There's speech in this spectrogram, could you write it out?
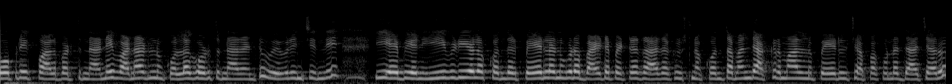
దోపిడీకి పాల్పడుతున్నారని వనరులను కొల్లగొడుతున్నారంటూ వివరించింది ఈ ఏబిఎన్. ఈ వీడియోలో కొందరు పేర్లను కూడా బయట పెట్టారు రాధాకృష్ణ. కొంతమంది అక్రమాలను పేర్లు చెప్పకుండా దాచారు.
